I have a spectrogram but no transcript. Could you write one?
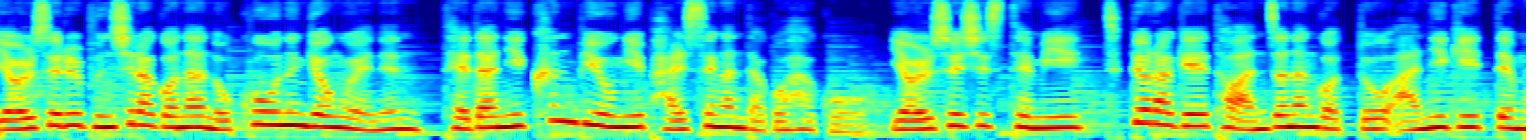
열쇠를 분실하거나 놓고 오는 경우에는 대단히 큰 비용이 발생한다고 하고 열쇠 시스템이 특별하게 더 안전한 것도 아니기 때문에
